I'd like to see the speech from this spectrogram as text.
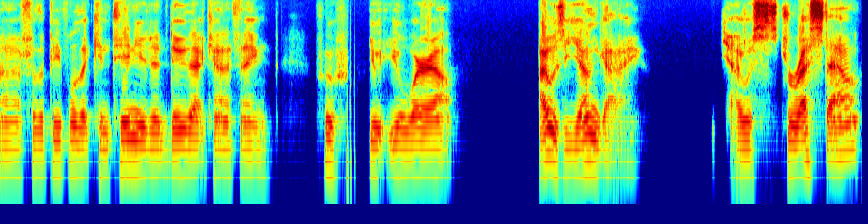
Uh, for the people that continue to do that kind of thing, whew, you you'll wear out. I was a young guy. Yeah. I was stressed out.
